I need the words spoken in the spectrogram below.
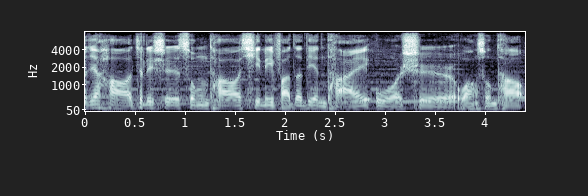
大家好，这里是松涛心理法则电台，我是王松涛。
